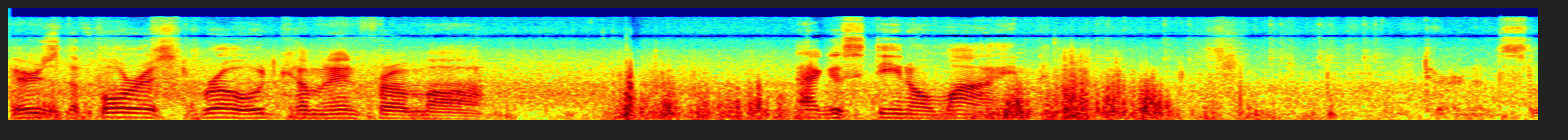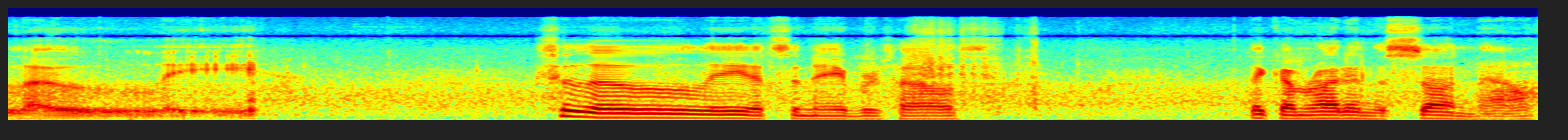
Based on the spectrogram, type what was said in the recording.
Here's the forest road coming in from uh, Agostino Mine. Turning slowly. Slowly. That's the neighbor's house. I think I'm right in the sun now.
